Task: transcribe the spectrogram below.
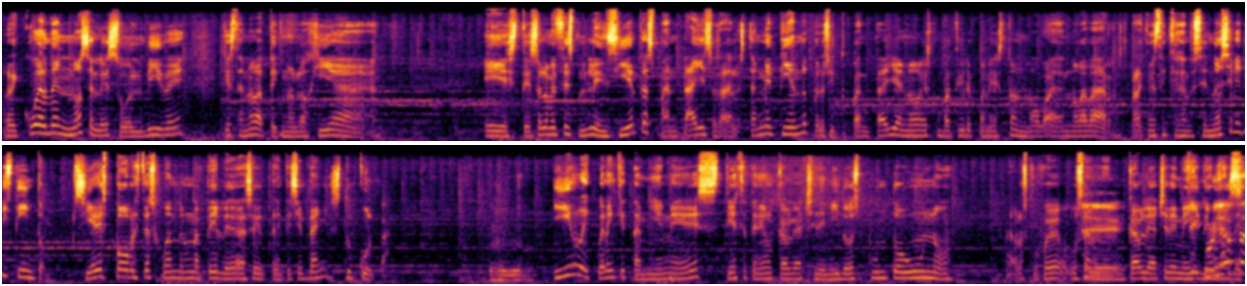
Recuerden, no se les olvide que esta nueva tecnología este, solamente es disponible en ciertas pantallas, o sea, lo están metiendo, pero si tu pantalla no es compatible con esto, no va, no va a dar. Para que no estén quejándose, no se ve distinto. Si eres pobre, estás jugando en una tele de hace 37 años, es tu culpa. Y recuerden que también es, tienes que tener un cable HDMI 2.1. Para los que juegan, usan Eh, un cable HDMI Que de, de plasma.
